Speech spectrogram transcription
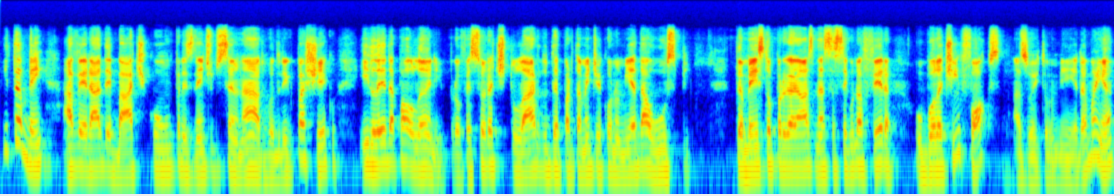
E também haverá debate com o presidente do Senado, Rodrigo Pacheco, e Leda Paulani, professora titular do Departamento de Economia da USP. Também estão programados nesta segunda-feira o Boletim Fox, às 8h30 da manhã,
